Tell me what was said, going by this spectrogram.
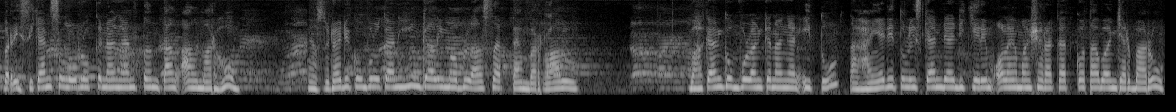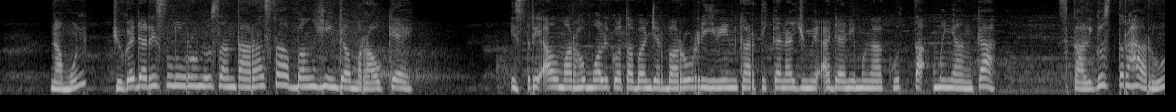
berisikan seluruh kenangan tentang almarhum yang sudah dikumpulkan hingga 15 September lalu. Bahkan kumpulan kenangan itu tak hanya dituliskan dan dikirim oleh masyarakat kota Banjarbaru, namun juga dari seluruh Nusantara, Sabang hingga Merauke. Istri almarhum wali kota Banjarbaru Ririn Kartika Najmi Adani mengaku tak menyangka, sekaligus terharu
